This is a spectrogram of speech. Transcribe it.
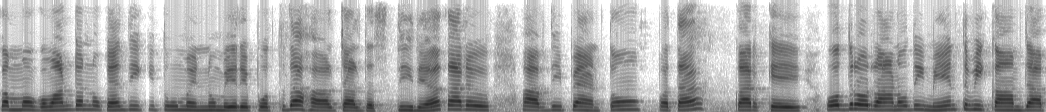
ਕੰਮੋ ਗਵਾਂਢਣ ਨੂੰ ਕਹਿੰਦੀ ਕਿ ਤੂੰ ਮੈਨੂੰ ਮੇਰੇ ਪੁੱਤ ਦਾ ਹਾਲ ਚਾਲ ਦੱਸਦੀ ਰਿਹਾ ਕਰ। ਆਪਦੀ ਭੈਣ ਤੋਂ ਪਤਾ ਕਰਕੇ ਉਧਰੋਂ ਰਾਣੋ ਦੀ ਮਿਹਨਤ ਵੀ ਕਾਮਯਾਬ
